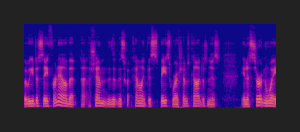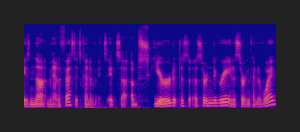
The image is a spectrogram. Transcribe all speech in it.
But we could just say for now that uh, Hashem, this kind of like this space where Hashem's consciousness, in a certain way, is not manifest. It's kind of it's it's uh, obscured to a certain degree in a certain kind of way.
